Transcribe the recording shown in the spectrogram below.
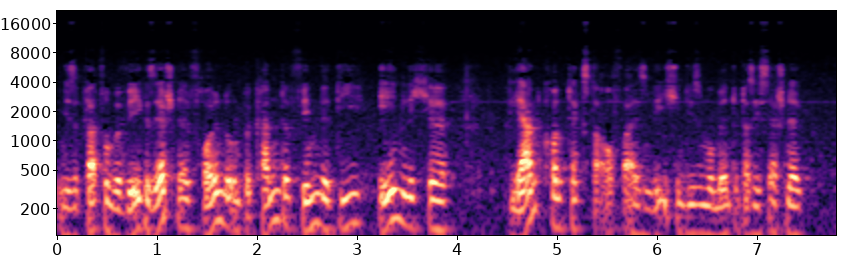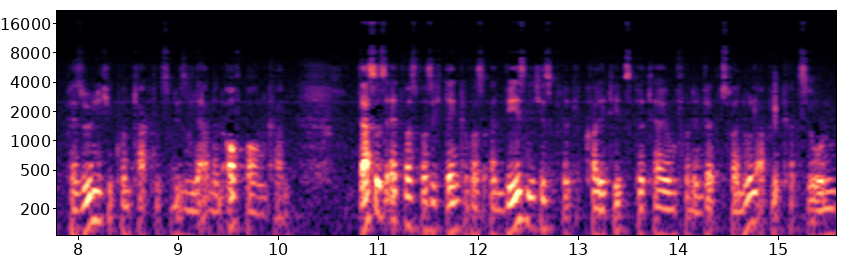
in diese Plattform bewege, sehr schnell Freunde und Bekannte finde, die ähnliche Lernkontexte aufweisen wie ich in diesem Moment und dass ich sehr schnell persönliche Kontakte zu diesen Lernenden aufbauen kann. Das ist etwas, was ich denke, was ein wesentliches Qualitätskriterium von den Web 2.0 Applikationen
